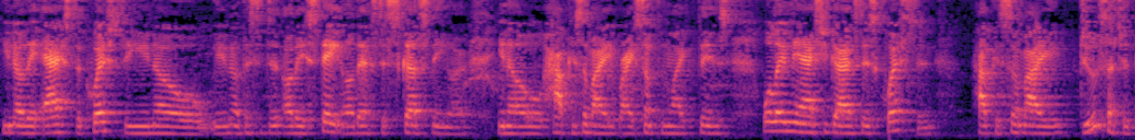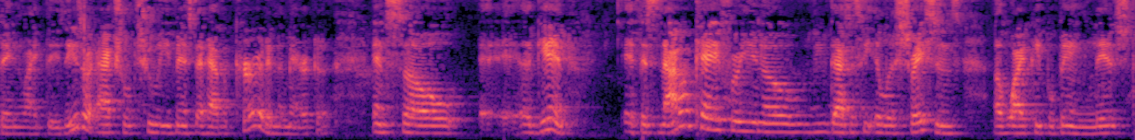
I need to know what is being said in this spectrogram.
you know, they ask the question, you know, you know, this is, or they state, oh, that's disgusting, or, you know, how can somebody write something like this? Well, let me ask you guys this question. How can somebody do such a thing like this? These are actual true events that have occurred in America. And so, again, if it's not okay for, you know, you guys to see illustrations of white people being lynched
